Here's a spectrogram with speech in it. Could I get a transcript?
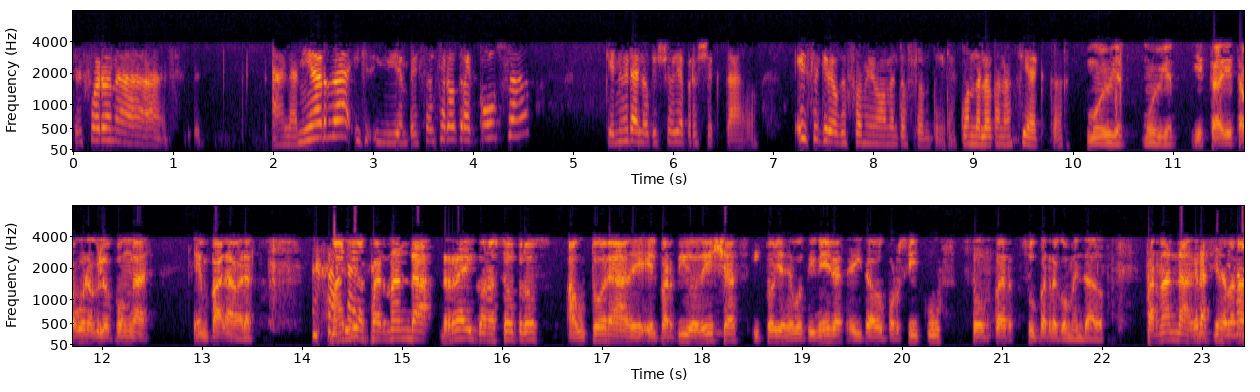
se fueron a, a la mierda y, y empecé a hacer otra cosa que no era lo que yo había proyectado. Ese creo que fue mi momento frontera, cuando lo conocí a Héctor. Muy bien, muy bien. Y está, y está bueno que lo pongas en palabras. María Fernanda Rey con nosotros, autora de El Partido de Ellas, Historias de Botineras, editado por SICUS, súper, súper recomendado. Fernanda, gracias de verdad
